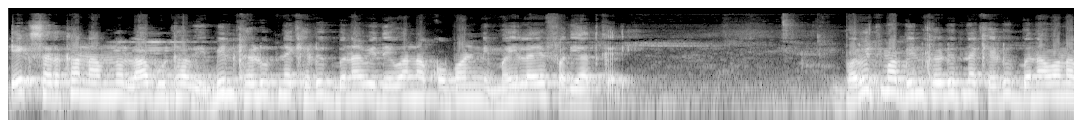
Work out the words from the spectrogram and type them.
એક સરખા નામનો લાભ ઉઠાવી બિન ખેડૂતને ખેડૂત બનાવી દેવાના કૌભાંડની મહિલાએ ફરિયાદ કરી. ભરૂચમાં બિન ખેડૂતને ખેડૂત બનાવવાના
